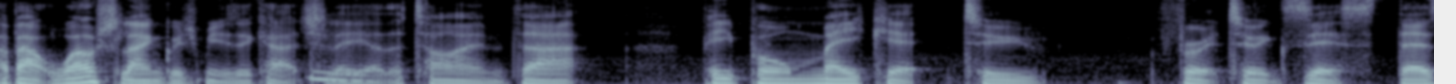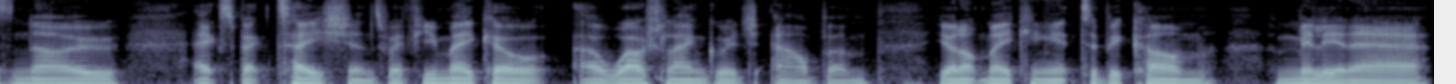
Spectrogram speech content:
about Welsh language music actually Mm. at the time that people make it to for it to exist. There's no expectations. If you make a, a Welsh language album, you're not making it to become a millionaire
